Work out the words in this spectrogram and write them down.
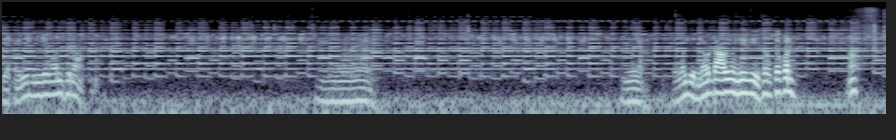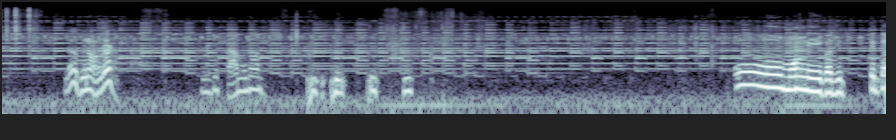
เก็บให้ดีๆจังวันพี่น้องเนี่ยเดี๋ยวมันดินแล้วดาวอยังพี่ๆสักสักคนเอาเด้อพี่น้องเด้อมันจะตามมันทุกคนโอ้มองนี่ก็สิเป็นแต่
